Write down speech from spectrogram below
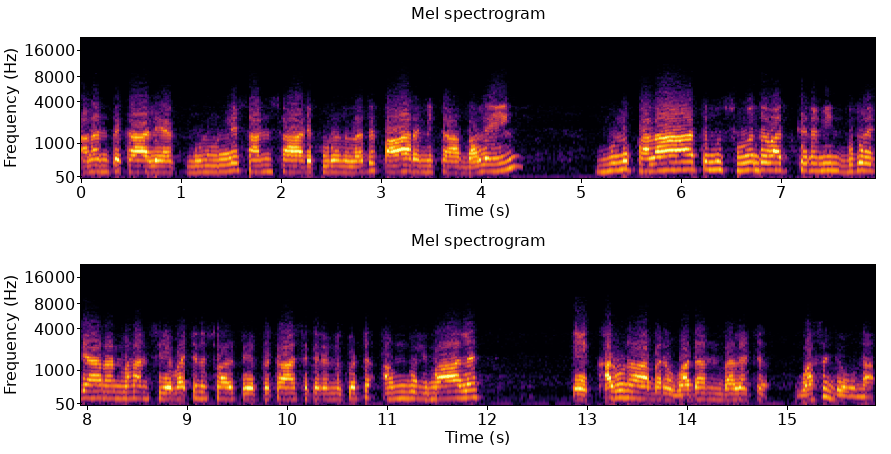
අනන්ත කාලයක් මුළුල්ලේ සංසාරේ පුරන ලද පාරමිතා බලයෙන් මුළු පලාතම සුවඳවත් කරමින් බුදුරජාණන් වහන්සේ වචන ස්වල්පේ ප්‍රකාශ කරනකොට අඟුලිමාල ඒ කරුණාබර වදන් බලට වසඟ වුණා.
